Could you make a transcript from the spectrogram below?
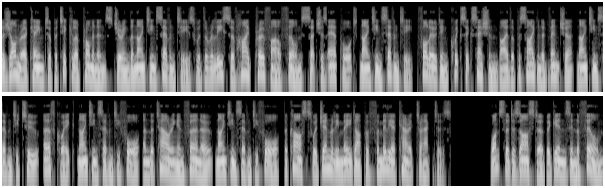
The genre came to particular prominence during the 1970s with the release of high-profile films such as Airport 1970, followed in quick succession by The Poseidon Adventure 1972, Earthquake 1974, and The Towering Inferno 1974. The casts were generally made up of familiar character actors. Once the disaster begins in the film,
